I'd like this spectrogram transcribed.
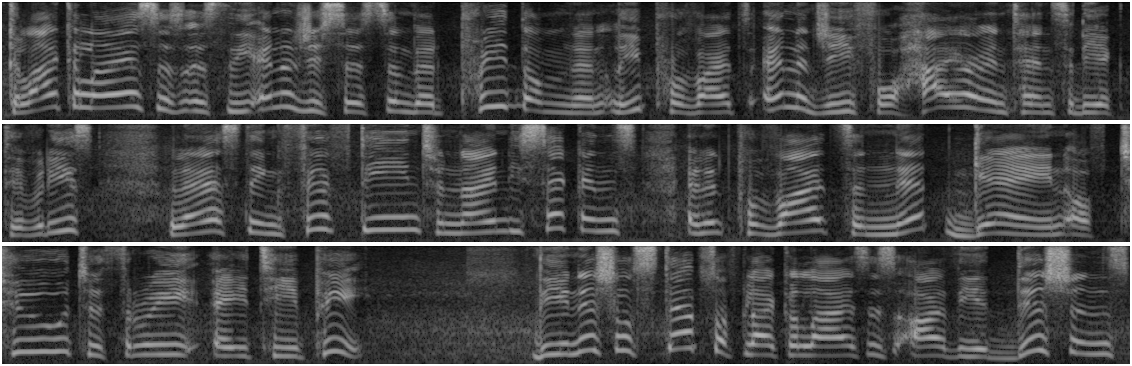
Glycolysis is the energy system that predominantly provides energy for higher intensity activities lasting 15 to 90 seconds and it provides a net gain of 2 to 3 ATP. The initial steps of glycolysis are the additions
